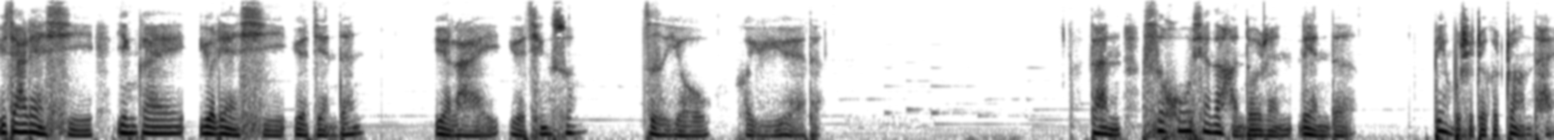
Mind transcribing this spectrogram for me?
瑜伽练习应该越练习越简单，越来越轻松、自由和愉悦的。但似乎现在很多人练的，并不是这个状态，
